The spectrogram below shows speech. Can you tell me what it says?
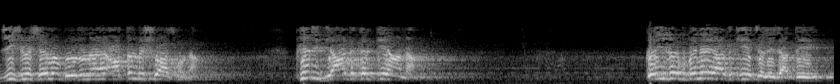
जिस विषय में बोलना है, आत्मविश्वास होना। फिर याद करके आना। कई लोग बिना याद किए चले जाते हैं।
